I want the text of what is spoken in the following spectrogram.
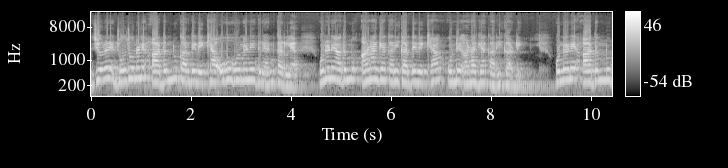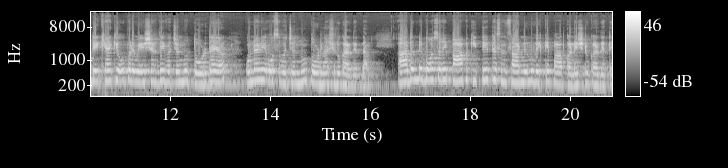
ਜੇ ਉਹਨਾਂ ਨੇ ਜੋ ਜੋ ਉਹਨਾਂ ਨੇ ਆਦਮ ਨੂੰ ਕਰਦੇ ਵੇਖਿਆ, ਉਹ ਉਹਨਾਂ ਨੇ ਗ੍ਰਹਿਣ ਕਰ ਲਿਆ। ਉਹਨਾਂ ਨੇ ਆਦਮ ਨੂੰ ਆਣਾਗਿਆਕਾਰੀ ਕਰਦੇ ਵੇਖਿਆ, ਉਹਨੇ ਆਣਾਗਿਆਕਾਰੀ ਕਰ ਲਈ। ਉਹਨਾਂ ਨੇ ਆਦਮ ਨੂੰ ਦੇਖਿਆ ਕਿ ਉਹ ਪਰਮੇਸ਼ਰ ਦੇ ਵਚਨ ਨੂੰ ਤੋੜਦਾ ਆ। ਉਹਨਾਂ ਨੇ ਉਸ ਵਚਨ ਨੂੰ ਤੋੜਨਾ ਸ਼ੁਰੂ ਕਰ ਦਿੱਤਾ। ਆਦਮ ਨੇ ਬਹੁਤ ਸਾਰੇ ਪਾਪ ਕੀਤੇ ਤੇ ਸੰਸਾਰ ਨੇ ਉਹਨੂੰ ਵੇਖ ਕੇ ਪਾਪ ਕਰਨੇ ਸ਼ੁਰੂ ਕਰ ਦਿੱਤੇ।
